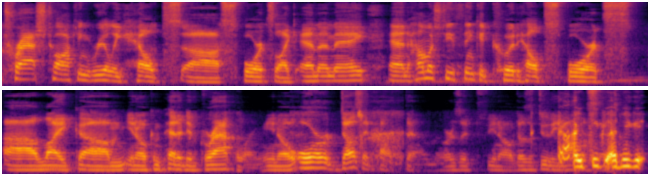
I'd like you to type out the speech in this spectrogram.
trash talking really helps uh, sports like MMA, and how much do you think it could help sports uh, like um, you know competitive grappling? You know, or does it help them, or is it you know does it do the? Opposite? I think I think it,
